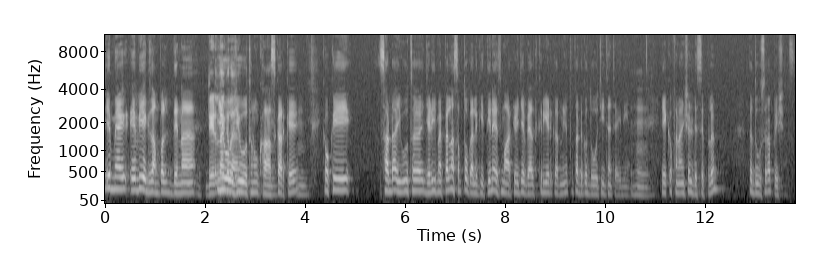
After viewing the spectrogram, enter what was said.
ਇਹ ਮੈਂ ਇਹ ਵੀ ਐਗਜ਼ਾਮਪਲ ਦੇਣਾ ਡੇਢ ਲੱਖ ਦਾ। ਯੂਥ ਨੂੰ ਖਾਸ ਕਰਕੇ ਕਿਉਂਕਿ ਸਾਡਾ ਯੂਥ ਜਿਹੜੀ ਮੈਂ ਪਹਿਲਾਂ ਸਭ ਤੋਂ ਗੱਲ ਕੀਤੀ ਨਾ ਇਸ ਮਾਰਕੀਟ 'ਚ ਵੈਲਥ ਕ੍ਰੀਏਟ ਕਰਨੀ ਹੈ ਤਾਂ ਤੁਹਾਡੇ ਕੋਲ ਦੋ ਚੀਜ਼ਾਂ ਚਾਹੀਦੀਆਂ। ਇੱਕ ਫਾਈਨੈਂਸ਼ੀਅਲ ਡਿਸਪਲਿਨ ਤੇ ਦੂਸਰਾ ਪੇਸ਼ੈਂਸ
